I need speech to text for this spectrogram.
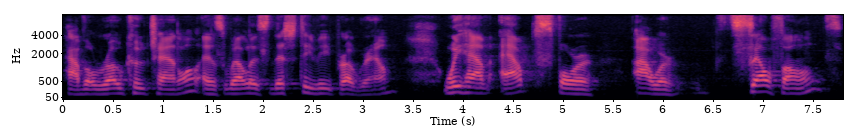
have a Roku channel as well as this TV program. We have apps for our cell phones.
